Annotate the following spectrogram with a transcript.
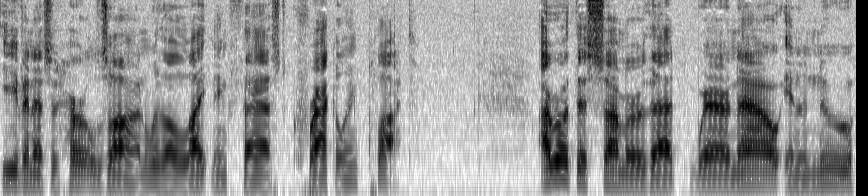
even as it hurtles on with a lightning fast, crackling plot. I wrote this summer that we're now in a new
